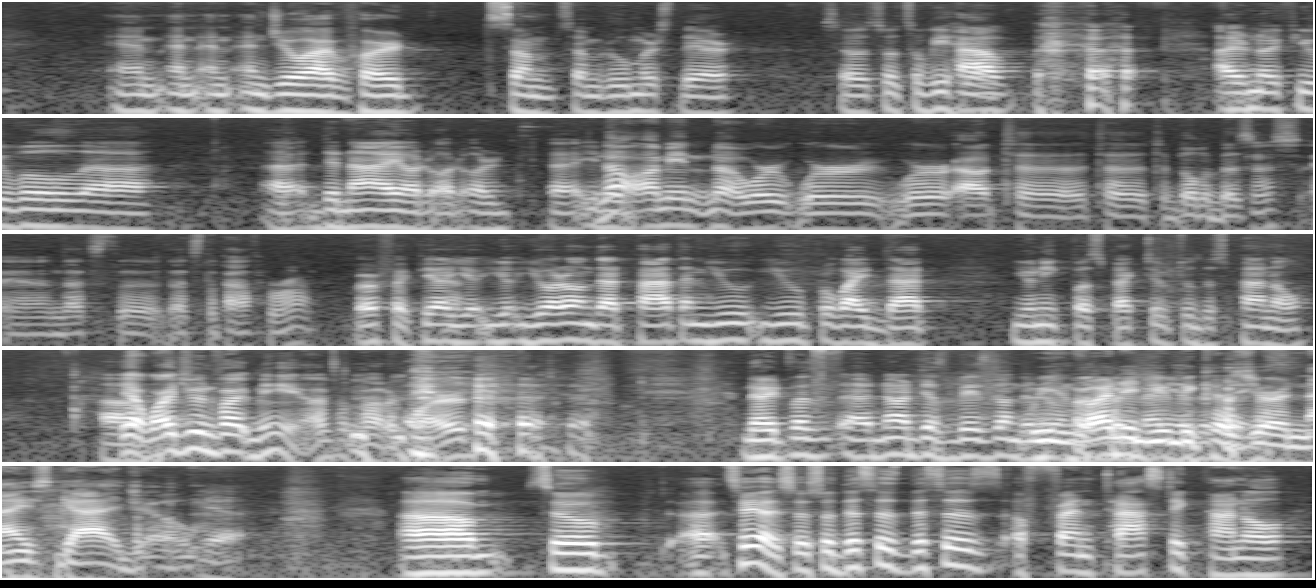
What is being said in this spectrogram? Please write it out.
and, and, and, and Joe, I've heard some, some rumors there. So, so, so we have, I don't know if you will uh, uh, deny or, or, or uh, you know. No, I mean, no, we're, we're, we're out to, to, to build a business, and that's the, that's the path we're on. Perfect. Yeah, yeah. You, you are on that path, and you, you provide that unique perspective to this panel. yeah, why'd you invite me? I'm not acquired. no, it was uh, not just based on the. We invited you because you're a nice guy, Joe. Yeah. Um, so, uh, so yeah, so, so this is this is a fantastic panel.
